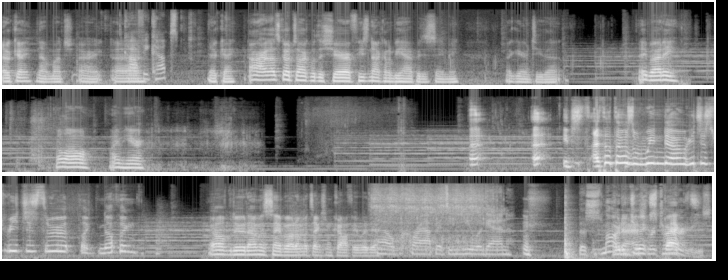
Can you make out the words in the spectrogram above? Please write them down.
Okay, not much. All right. Uh, Coffee cups. Okay. All right, let's go talk with the sheriff. He's not going to be happy to see me. I guarantee that. Hey, buddy. Hello. I'm here. Uh, uh, it's. I thought that was a window. He just reaches through it like nothing. Oh, dude, I'm in the same boat. I'm gonna take some coffee with you. Oh crap, it's you again. The smart What did you expect? returns.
